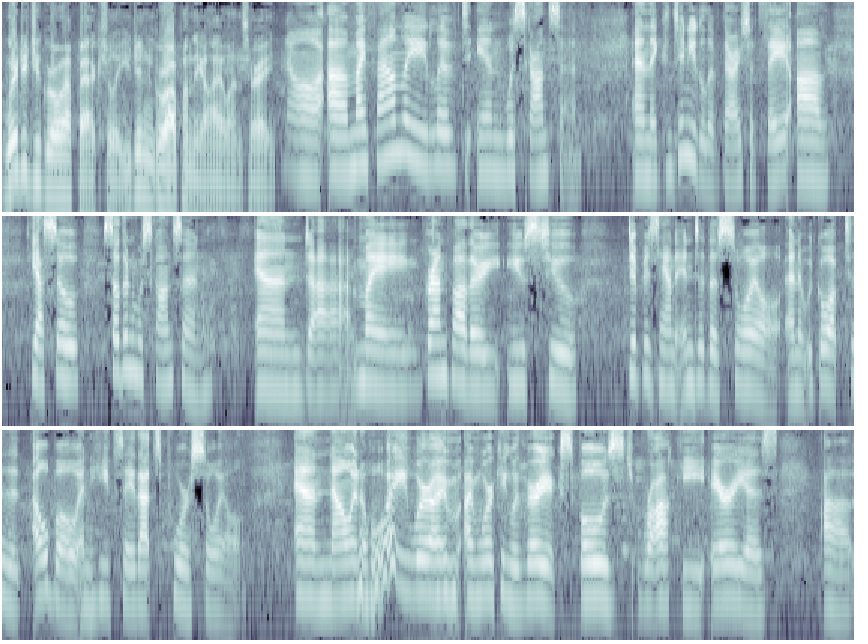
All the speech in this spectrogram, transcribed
Where did you grow up, actually? You didn't grow up on the islands, right? No, uh, my family lived in Wisconsin, and they continue to live there, I should say. Um, yeah, so southern Wisconsin. And uh, my grandfather used to dip his hand into the soil, and it would go up to the elbow, and he'd say, That's poor soil. And now in Hawaii, where I'm, I'm working with very exposed, rocky areas, uh,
